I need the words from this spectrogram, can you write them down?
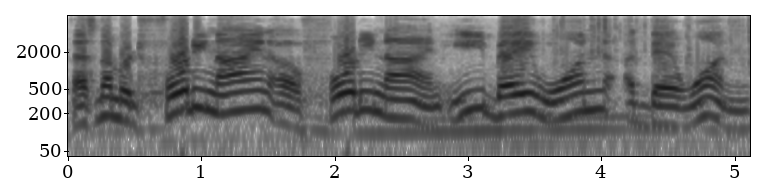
That's numbered 49 of 49. eBay one day one.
